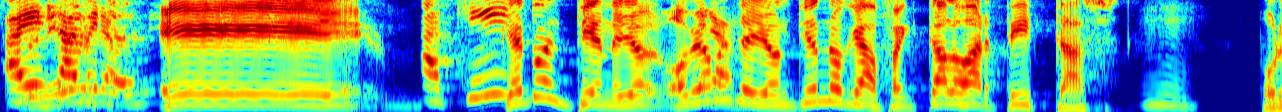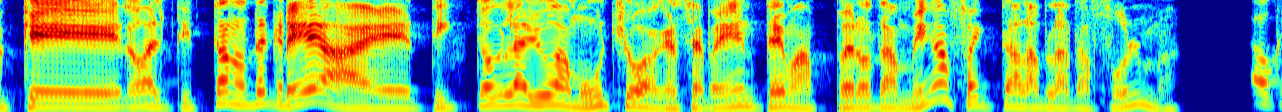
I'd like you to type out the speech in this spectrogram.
Ahí está, mira. Eh, Aquí ¿Qué tú entiendes? Yo, obviamente yo entiendo que afecta a los artistas, porque los artistas, no te creas, eh, TikTok le ayuda mucho a que se peguen temas, pero también afecta a la plataforma. Ok,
